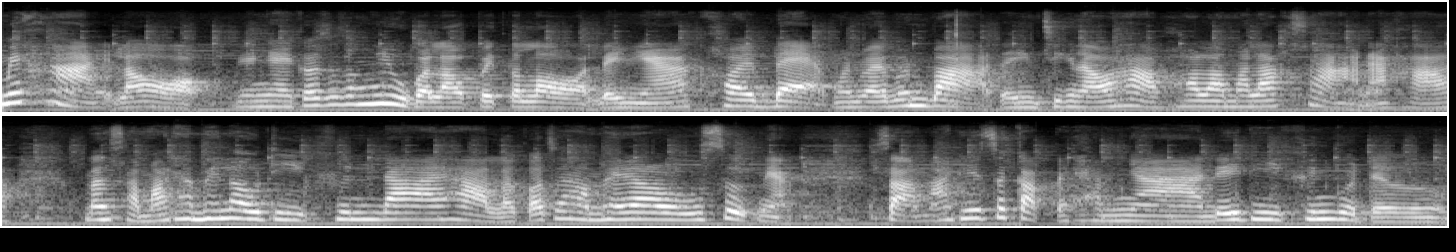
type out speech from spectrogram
ไม่หายหรอกยังไงก็จะต้องอยู่กับเราไปตลอดอะไรเงี้ยคอยแบกมันไว้บนบ่าแต่จริงๆ แล้วค่ะ พอเรามารักษานะคะ มันสามารถทำให้เราดีขึ้นได้ค่ะ แล้วก็จะทำให้เรารู้สึกเนี่ยสามารถที่จะกลับไปทำงานได้ดีขึ้นกว่าเดิม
